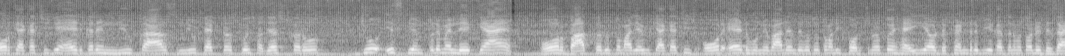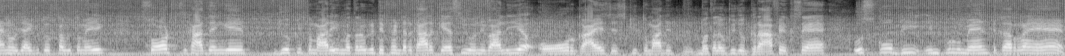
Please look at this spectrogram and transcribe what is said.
और क्या क्या चीज़ें ऐड करें न्यू कार्स न्यू ट्रैक्टर्स को सजेस्ट करो। जो इस गेम प्ले में लेके आए और बात करूँ तुम्हारी अभी क्या क्या चीज़ और ऐड होने वाले हैं। देखो तो तुम्हारी फॉर्चुनर तो है ही है और डिफेंडर भी एक दिन में तुम्हारी डिज़ाइन हो जाएगी तो उसका भी तुम्हें एक शॉर्ट्स दिखा देंगे, जो कि तुम्हारी मतलब कि डिफेंडर कार कैसी होने वाली है। और गाइस इसकी तुम्हारी मतलब कि जो ग्राफिक्स है, उसको भी इम्प्रूवमेंट कर रहे हैं।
